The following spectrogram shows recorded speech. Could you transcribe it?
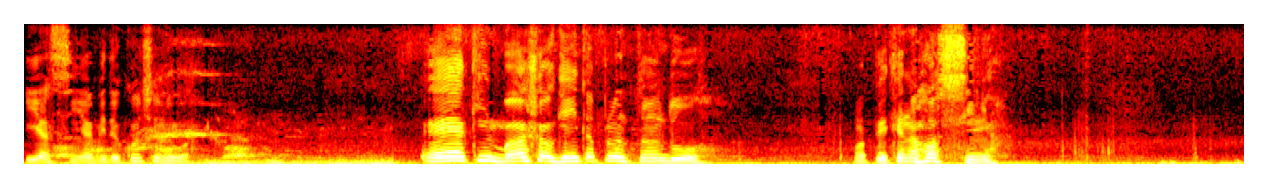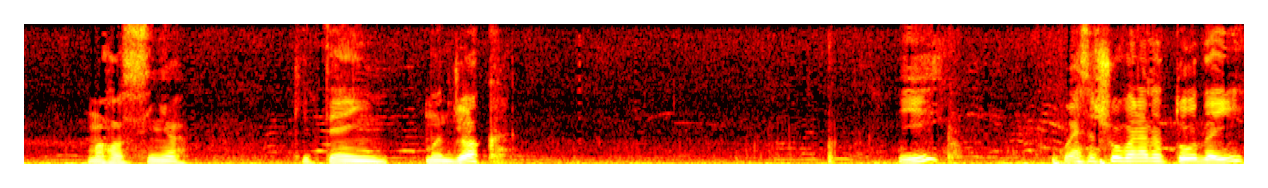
e assim a vida continua. É, aqui embaixo alguém está plantando uma pequena rocinha. Uma rocinha que tem mandioca. E com essa chuvarada toda aí,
